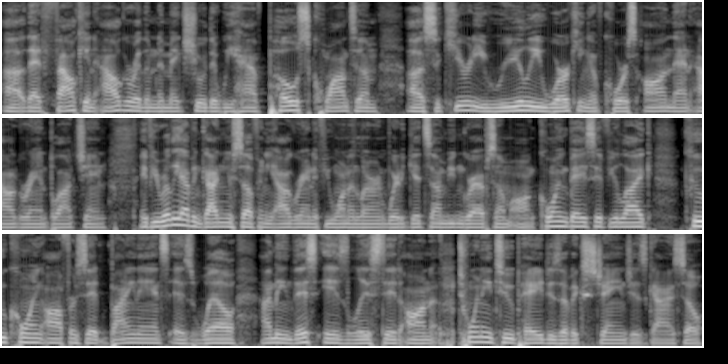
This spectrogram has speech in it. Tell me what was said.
uh, that falcon algorithm to make sure that we have post quantum uh, security really working of course on that algorand blockchain. If you really haven't gotten yourself any algorand if you want to learn where to get some you can grab some on on Coinbase if you like. KuCoin offers it, Binance as well. I mean, this is listed on 22 pages of exchanges, guys. So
